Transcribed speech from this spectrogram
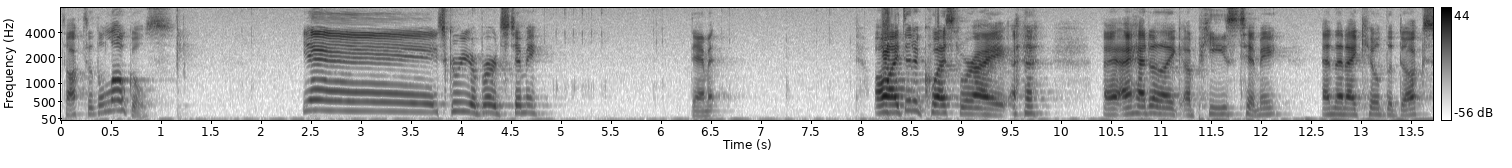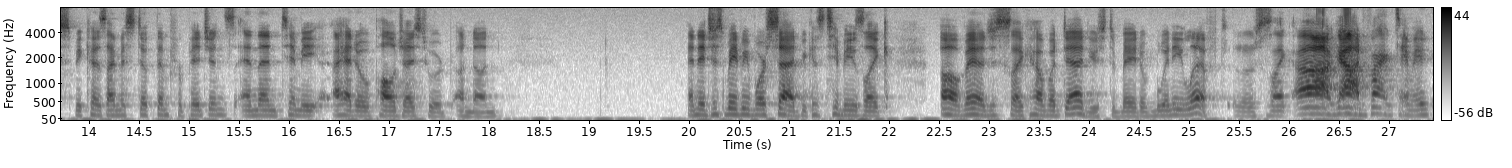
Talk to the locals. Yay! Screw your birds, Timmy. Damn it. Oh, I did a quest where I, I, had to like appease Timmy, and then I killed the ducks because I mistook them for pigeons, and then Timmy, I had to apologize to a, a nun. And it just made me more sad because Timmy's like, oh man, just like how my dad used to made him when he left. And I was just like, ah, God, fuck Timmy.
